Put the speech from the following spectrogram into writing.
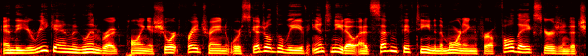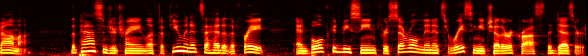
and the Eureka and the Glenbrook pulling a short freight train were scheduled to leave Antonito at 7:15 in the morning for a full-day excursion to Chama. The passenger train left a few minutes ahead of the freight, and both could be seen for several minutes racing each other across the desert.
